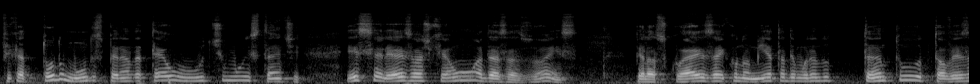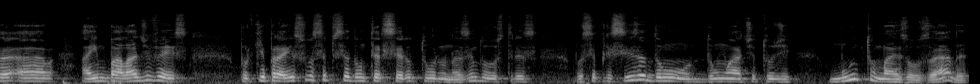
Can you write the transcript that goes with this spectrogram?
Fica todo mundo esperando até o último instante. Esse, aliás, eu acho que é uma das razões pelas quais a economia está demorando tanto, talvez, a, a, embalar de vez. Porque para isso você precisa de um terceiro turno nas indústrias, você precisa de, um, de uma atitude muito mais ousada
